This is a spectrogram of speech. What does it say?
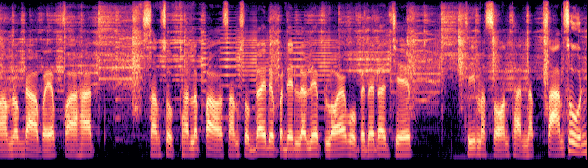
อาร์มนกดาวไปครับฟาฮัดสามศพทันแล้วเปล่าสามศพได้โดยประเด็นแล้วเรียบร้อยครับผมเป็นทางด้านเชฟที่มาซ้อนทันครับสามศูนย์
